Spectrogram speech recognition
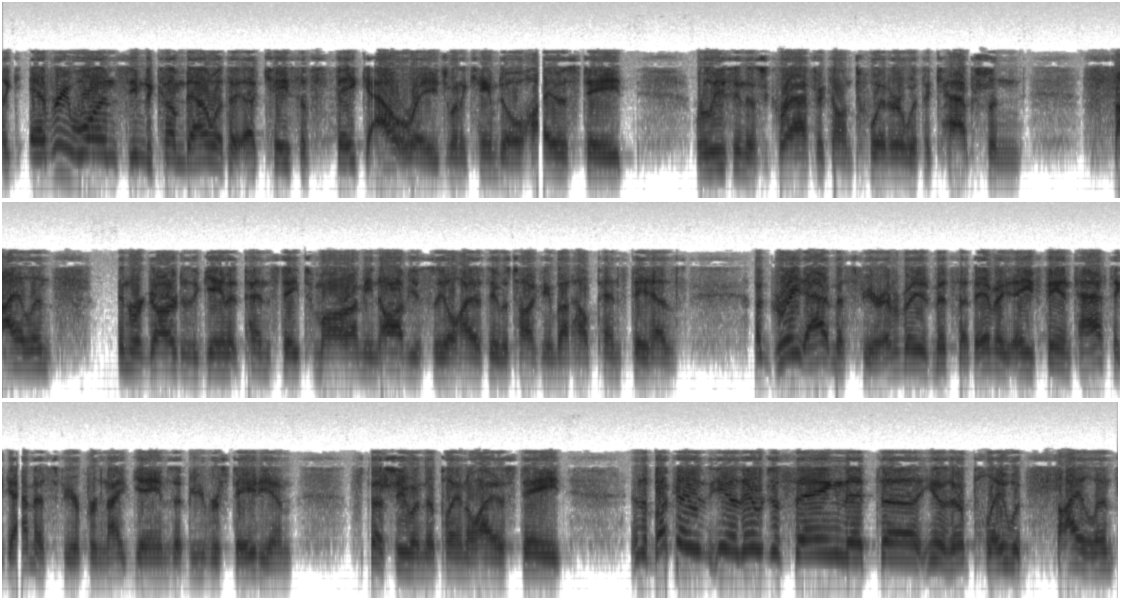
like everyone seemed to come down with a, a case of fake outrage when it came to Ohio State releasing this graphic on Twitter with the caption silence in regard to the game at Penn State tomorrow. I mean, obviously, Ohio State was talking about how Penn State has a great atmosphere. Everybody admits that. They have a, a fantastic atmosphere for night games at Beaver Stadium, especially when they're playing Ohio State. And the Buckeyes, you know, they were just saying that, uh, you know, their play would silence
